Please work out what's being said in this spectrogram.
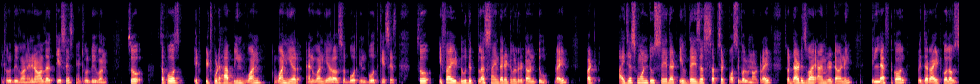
It will be 1. And in all the cases, it will be 1. So suppose it, it would have been 1, 1 here and 1 here also, both in both cases. So if I do the plus sign, then it will return 2, right? But I just want to say that if there is a subset possible or not, right? So that is why I'm returning the left call with the right call of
